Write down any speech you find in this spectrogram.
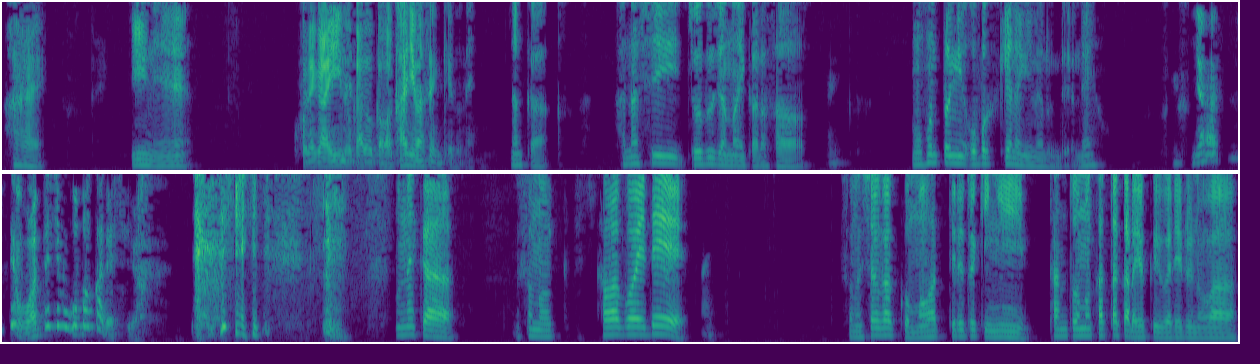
はい。いいね。これがいいのかどうかわかりませんけどね。なんか、話上手じゃないからさはい、もう本当におバカキャラになるんだよね。いや、でも私もおバカですよ。なんか、その、川越ではい、その小学校回ってる時に、担当の方からよく言われるのは、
